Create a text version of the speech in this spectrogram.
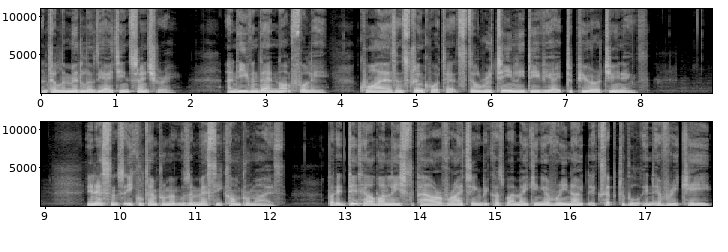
until the middle of the 18th century. And even then, not fully. Choirs and string quartets still routinely deviate to purer tunings. In essence, equal temperament was a messy compromise. But it did help unleash the power of writing because by making every note acceptable in every key,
